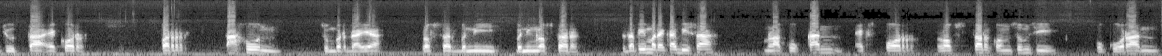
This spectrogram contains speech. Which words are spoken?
juta ekor per tahun sumber daya lobster benih bening lobster. Tetapi mereka bisa melakukan ekspor lobster konsumsi ukuran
